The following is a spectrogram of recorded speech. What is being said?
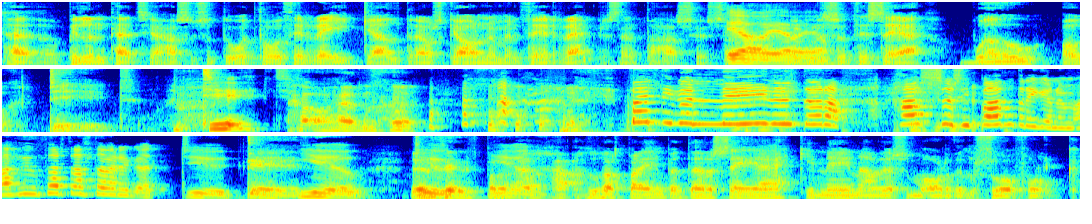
Te- Bill and Ted sé Hassus og Duet þó þeir reykja aldrei á skjánum en þeir representa Hassus þeir segja wow og dude Dude og hérna. Pældi hvað leiðist að vera hassus í bandaríkjunum að því þú þarft alltaf að vera eitthvað you ha- þú þarf bara einbændið að segja ekki neina af þessum orðum svo fólk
